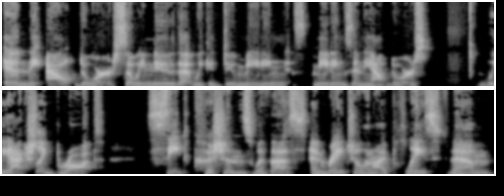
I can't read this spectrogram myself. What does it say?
in the outdoors. So we knew that we could do meetings meetings in the outdoors. We actually brought seat cushions with us, and Rachel and I placed them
